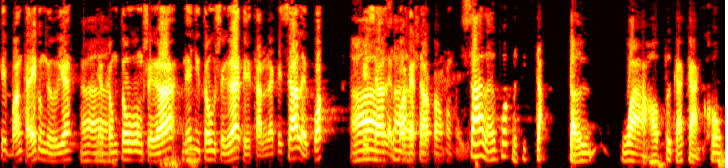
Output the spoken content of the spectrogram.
cái bản thể con người á à, không tu ôn sửa nếu như tu sửa thì thành ra cái xá lợi quất. À, cái xá lợi quất là sao con không phải xá lợi quất là cái trật tự hòa hợp với cả càng khôn.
